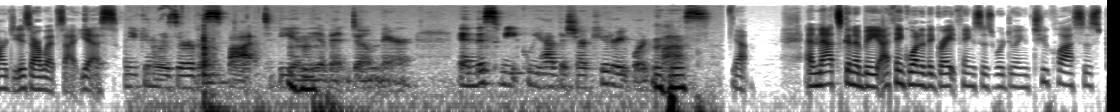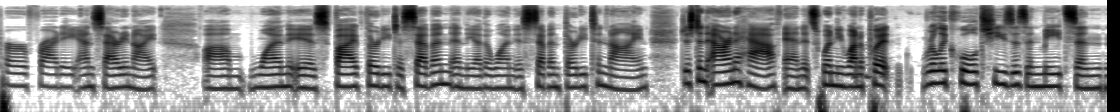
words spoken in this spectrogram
RG is our website. Yes. You can reserve a spot to be in the mm-hmm. event dome there. And this week we have the charcuterie board mm-hmm. class. Yeah. And that's going to be, I think one of the great things is we're doing two classes per Friday and Saturday night. Um, one is 5.30 to 7 and the other one is 7.30 to 9. Just an hour and a half. And it's when you want to put really cool cheeses and meats and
